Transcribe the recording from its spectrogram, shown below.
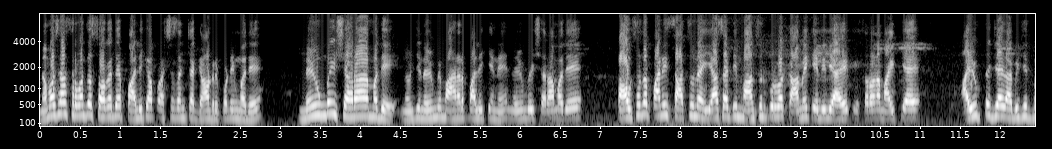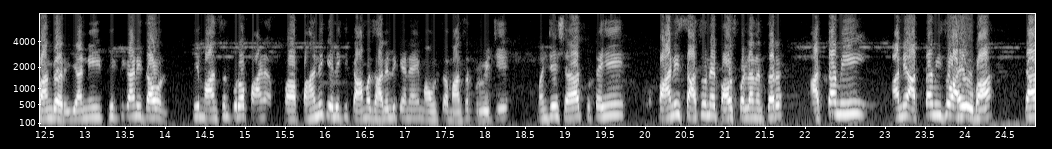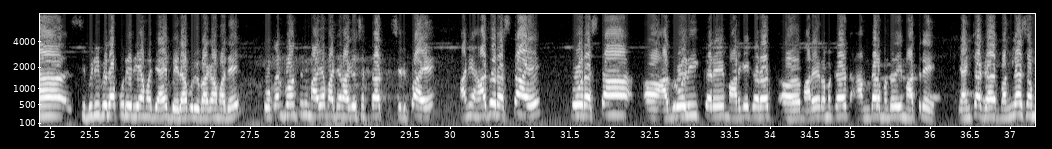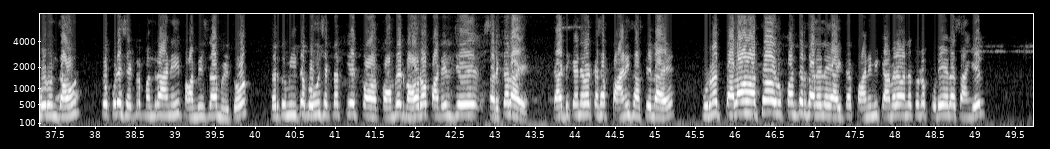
नमस्कार सर्वांचं स्वागत आहे पालिका प्रशासनच्या ग्राउंड रिपोर्टिंगमध्ये नवी मुंबई शहरामध्ये म्हणजे नवी मुंबई महानगरपालिकेने नवी मुंबई शहरामध्ये पावसाचं पाणी साचू नये यासाठी मान्सूनपूर्व कामे केलेली आहेत हे सर्वांना माहिती आहे. आयुक्त जे आहेत अभिजित बांगर यांनी ठिकठिकाणी जाऊन ही मान्सूनपूर्व पाहणी केली की कामं झालेली की नाही मान्सून मान्सूनपूर्वीची. म्हणजे शहरात कुठेही पाणी साचू नये पाऊस पडल्यानंतर. आत्ता मी आणि आत्ता मी जो आहे उभा त्या सीबीडी बेलापूर एरियामध्ये आहे बेलापूर विभागामध्ये. कोकण भवन तुम्ही माझ्या पाठीमागे शकतात. सिडको आहे. आणि हा जो रस्ता आहे तो रस्ता आग्रोली करे मार्गे करत अ, करत आमदार मंदाताई म्हात्रे यांच्या घर बंगल्यासमोरून जाऊन तो पुढे सेक्टर पंधरा आणि पांबीसला मिळतो. तर तुम्ही इथं बघू शकता की कॉम्रेड भाऊराव पाटील जे सर्कल आहे त्या ठिकाणी कसा पाणी साचलेलं आहे. पूर्ण तलावाचं रूपांतर झालेलं आहे इथं. पाणी मी कॅमेरामॅनला थोडं पुढे यायला सांगेल.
